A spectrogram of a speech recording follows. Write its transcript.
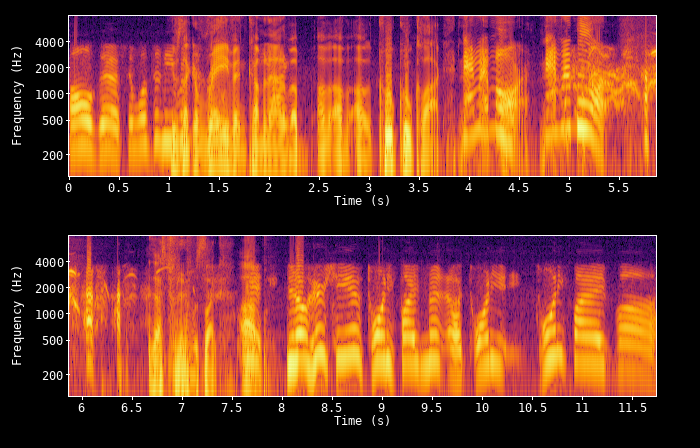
All this. It wasn't even. He was like a raven coming out of a of, of a cuckoo clock. Never more, never more. That's what it was like. Uh, Yeah, you know, here she is, 25 min, uh, 20, 25, uh,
